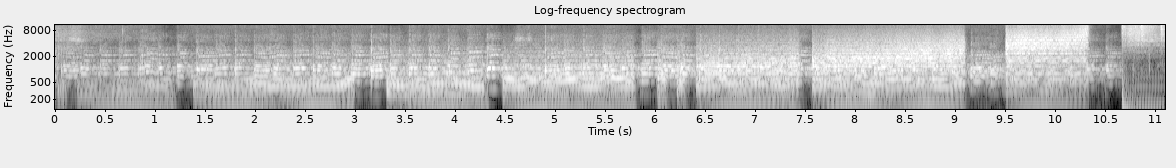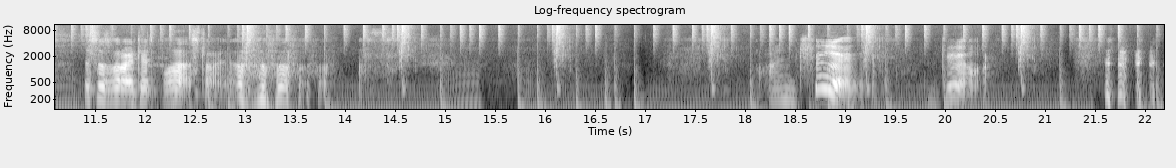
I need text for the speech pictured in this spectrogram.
This is what I did last time. I'm cheating. Deal.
